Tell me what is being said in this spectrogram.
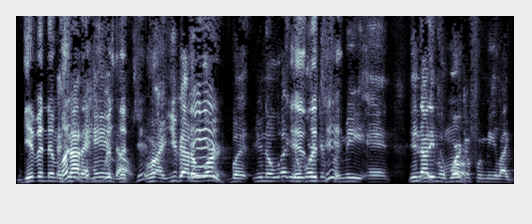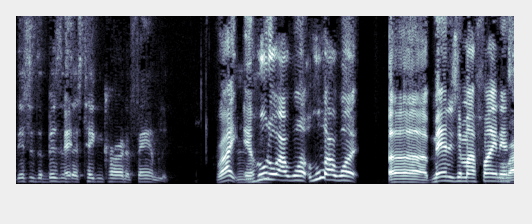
me giving them It's money. not a handout. legit. Right. You gotta Yeah. work, but you know what? You're It's working for me and you're not Yeah, even working on. for me. Like this is a business And- that's taking care of the family. Right. Mhm. And who do I want? Who I want uh managing my finances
